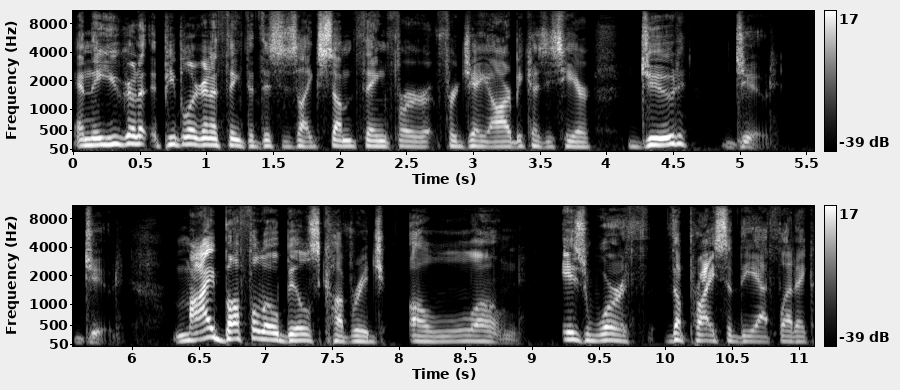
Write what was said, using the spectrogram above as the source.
And then you're gonna, people are gonna think that this is like something for for Jr. because he's here, dude, dude, dude. My Buffalo Bills coverage alone is worth the price of the Athletic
